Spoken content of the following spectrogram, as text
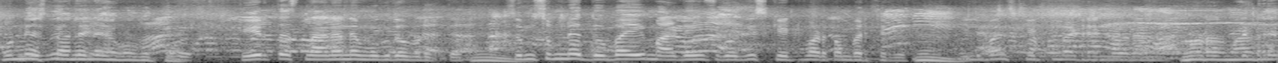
ಪುಣ್ಯ ಸ್ನಾನನೇ ಆಗೋಗುತ್ತೆ. ತೀರ್ಥ ಸ್ನಾನನೇ ಮುಗಿದೋಗ್ಬಿಡುತ್ತೆ ಸುಮ್ ಸುಮ್ನೆ ದುಬೈ ಮಾಲ್ಡೀವ್ಸ್ ಹೋಗಿ ಸ್ಕಿಟ್ ಮಾಡ್ಕೊಂಡ್ ಬರ್ತೀವಿ. ಇಲ್ಲಿ ಬಂದು ಸ್ಕಿಟ್ ಮಾಡ್ರಿ ನೋಡೋಣ. ನೋಡೋದು ಮಾಡ್ರಿ.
